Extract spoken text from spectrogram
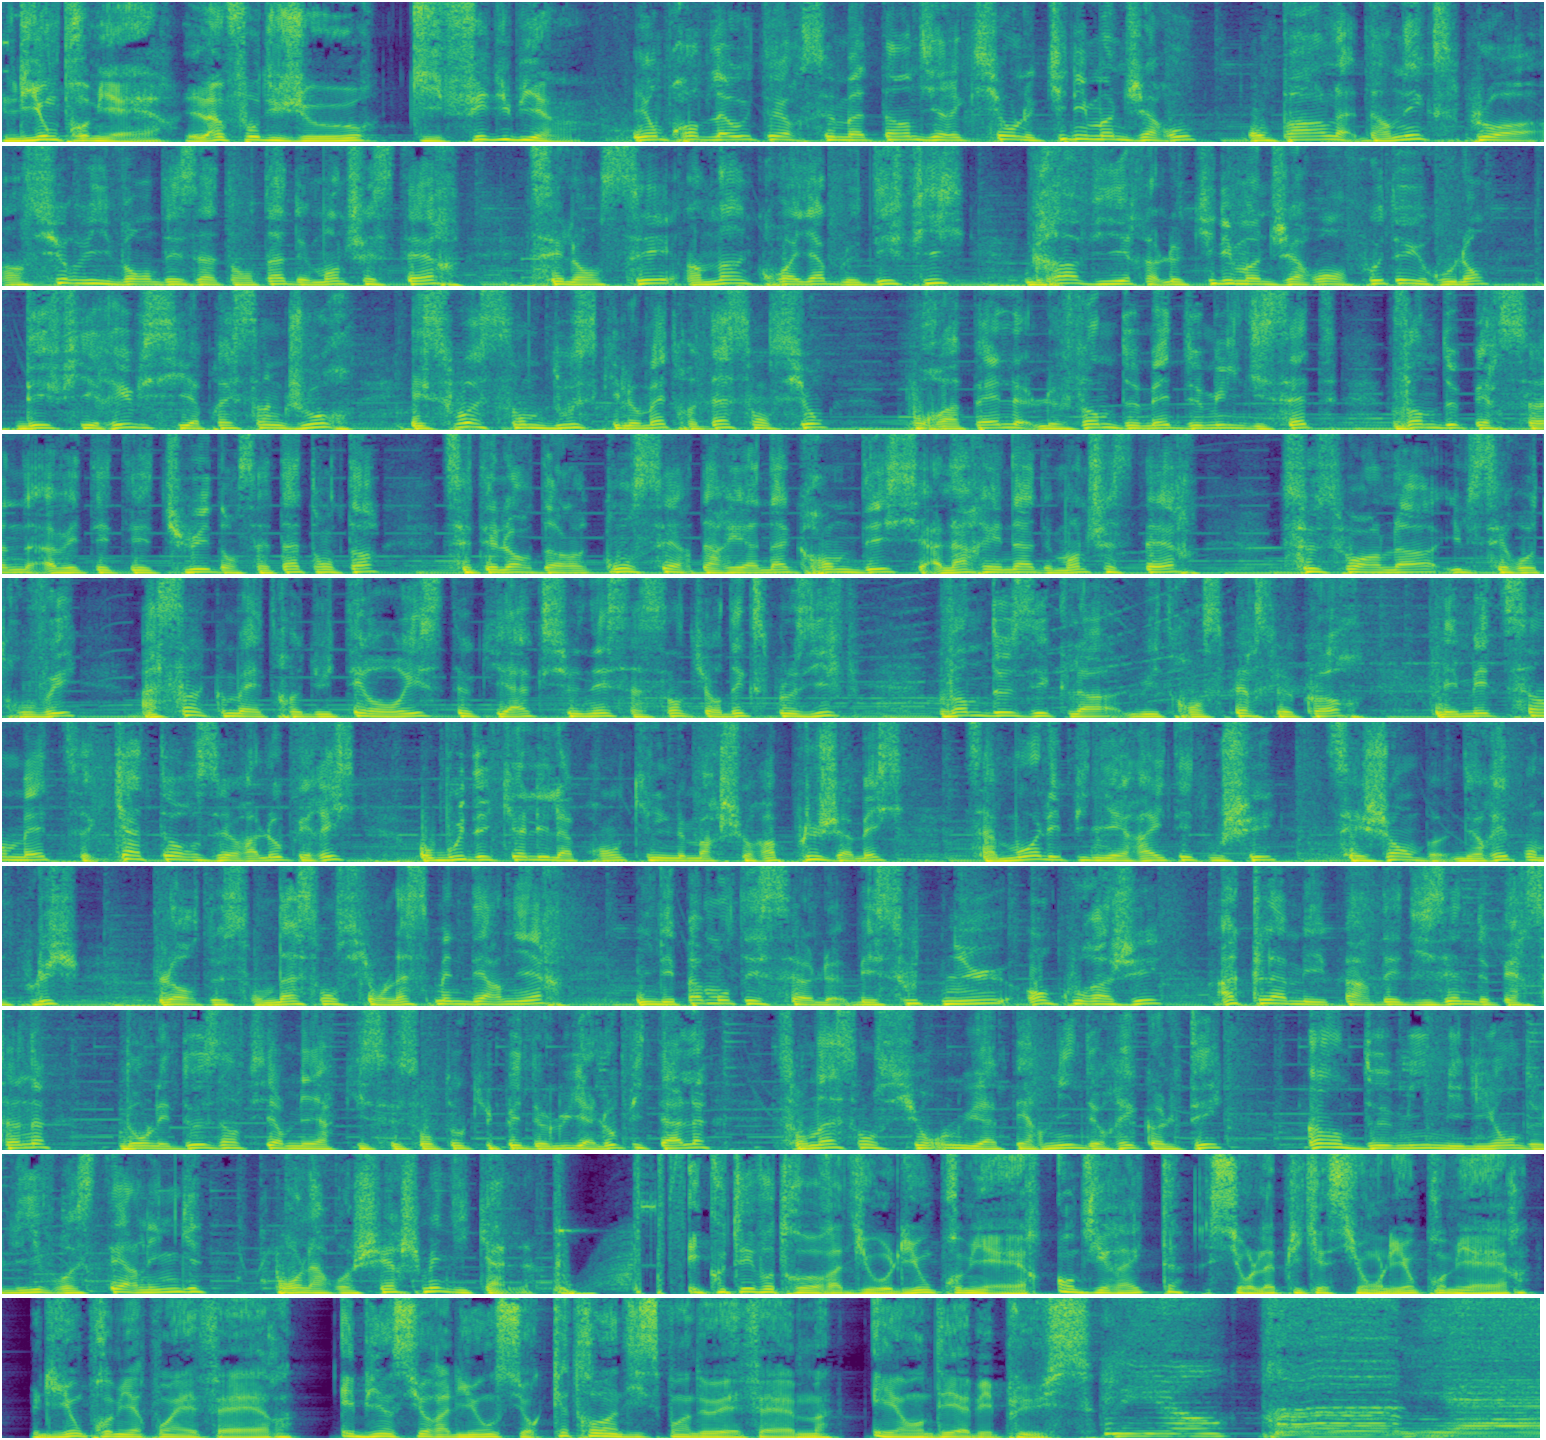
Lyon Première, l'info du jour qui fait du bien. Et on prend de la hauteur ce matin, direction le Kilimanjaro. On parle d'un exploit. Un survivant des attentats de Manchester s'est lancé un incroyable défi, gravir le Kilimanjaro en fauteuil roulant. Défi réussi après 5 jours et 72 km d'ascension. Pour rappel, le 22 mai 2017, 22 personnes avaient été tuées dans cet attentat. C'était lors d'un concert d'Ariana Grande à l'Arena de Manchester. Ce soir-là, il s'est retrouvé à 5 mètres du terroriste qui a actionné sa ceinture d'explosifs. 22 éclats lui transpercent le corps. Les médecins mettent 14 heures à l'opérer, au bout desquelles il apprend qu'il ne marchera plus jamais. Sa moelle épinière a été touchée, ses jambes ne répondent plus. Lors de son ascension la semaine dernière, il n'est pas monté seul, mais soutenu, encouragé, acclamé par des dizaines de personnes, dont les deux infirmières qui se sont occupées de lui à l'hôpital. Son ascension lui a permis de récolter un demi-million de livres sterling pour la recherche médicale. Écoutez votre radio Lyon Première en direct sur l'application Lyon Première, lyonpremière.fr et bien sûr à Lyon sur 90.2 FM et en DAB+. Lyon Première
